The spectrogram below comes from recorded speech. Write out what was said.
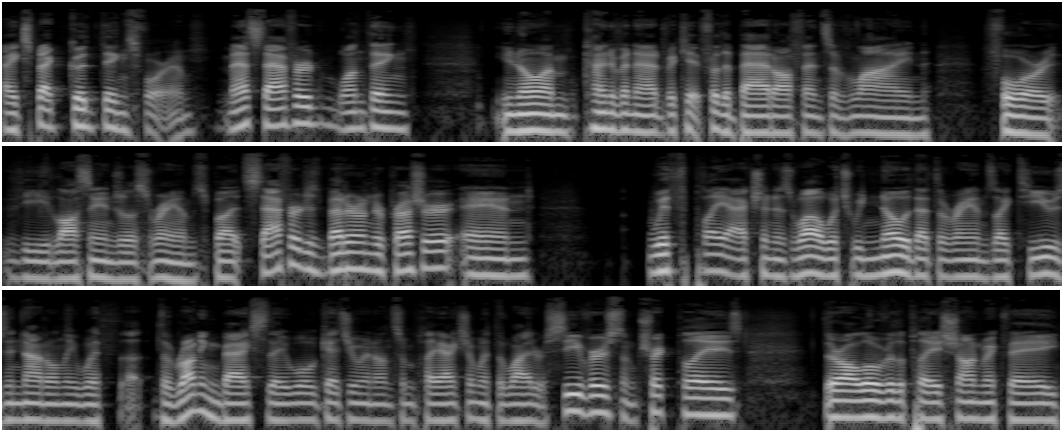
I expect good things for him. Matt Stafford, one thing, you know, I'm kind of an advocate for the bad offensive line for the Los Angeles Rams, but Stafford is better under pressure and with play action as well, which we know that the Rams like to use, and not only with the running backs, they will get you in on some play action with the wide receivers, some trick plays. They're all over the place. Sean McVay,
